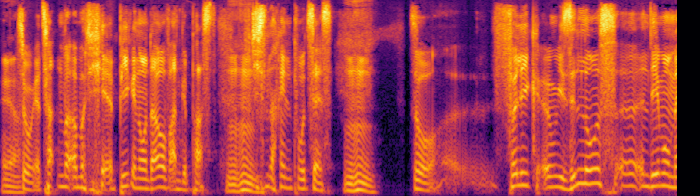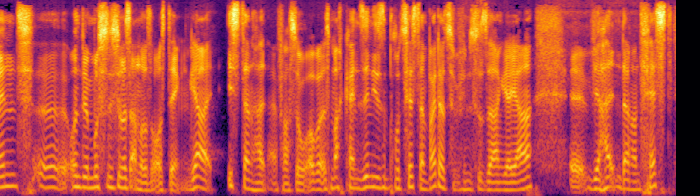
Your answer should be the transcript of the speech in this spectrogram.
Ja. So, jetzt hatten wir aber die RP genau darauf angepasst, mhm. diesen einen Prozess. Mhm. So, äh, völlig irgendwie sinnlos äh, in dem Moment äh, und wir mussten uns was anderes ausdenken. Ja, ist dann halt einfach so. Aber es macht keinen Sinn, diesen Prozess dann weiterzuführen, zu sagen, ja, ja, äh, wir halten daran fest,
